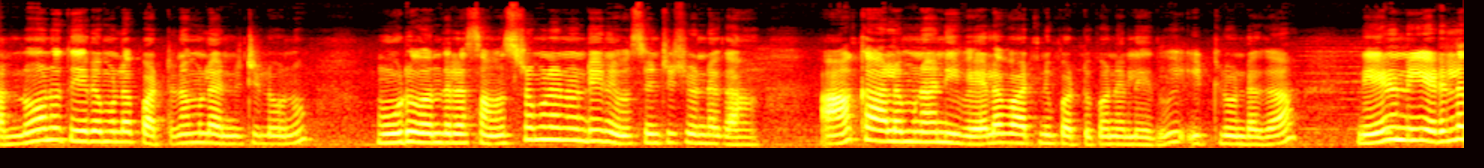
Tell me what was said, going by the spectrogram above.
అర్నోను తీరముల పట్టణములన్నిటిలోను మూడు వందల సంవత్సరముల నుండి నివసించుచుండగా ఆ కాలమున నీ వేల వాటిని పట్టుకొనలేదు. ఇట్లుండగా నేను నీ ఎడల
